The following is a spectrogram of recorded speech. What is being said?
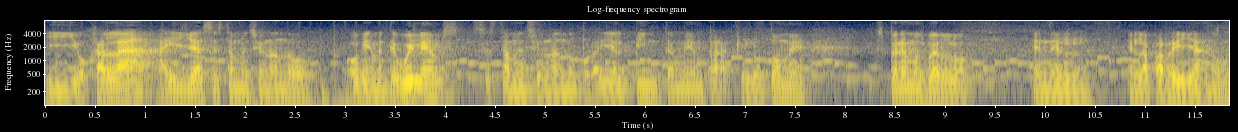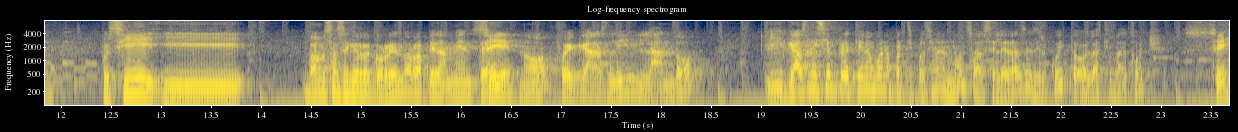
y ojalá ahí ya se está mencionando obviamente Williams, se está mencionando por ahí Alpine también para que lo tome. Esperemos verlo en, el, en la parrilla, ¿no? Pues sí, y vamos a seguir recorriendo rápidamente. Sí. ¿No? Fue Gasly, Lando. Y Gasly siempre tiene buena participación en Monza. Se le da ese circuito, lástima de coche. Sí.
